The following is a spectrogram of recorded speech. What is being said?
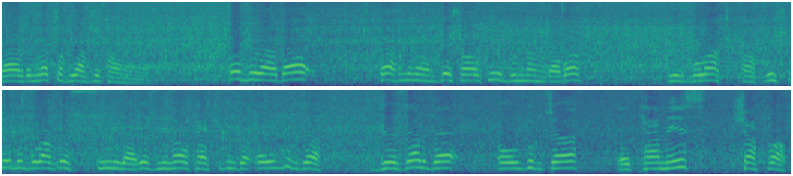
yardımla çox yaxşı tanınır. O burada təxminən 5-6 il bundan qabaq bir bulaq tapmışdı. Bu bulaq öz suyu ilə, öz mineral tərkibi ilə olduqca gözəl və olduqca e, təmiz, şəffaf.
